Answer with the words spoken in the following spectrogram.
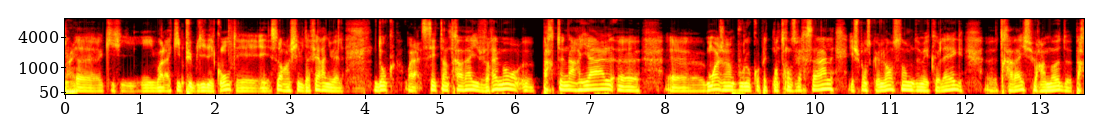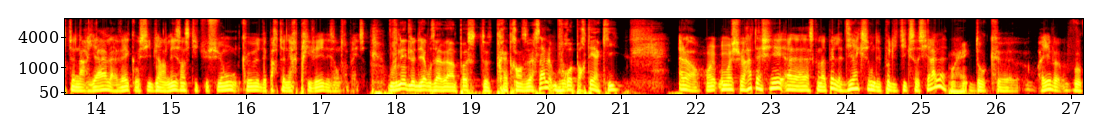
Ouais. euh, qui voilà qui publie des comptes et, et sort un chiffre d'affaires annuel. Donc voilà, c'est un travail vraiment euh, partenarial. Euh, euh, moi j'ai un boulot complètement transversal et je pense que l'ensemble de mes collègues euh, travaillent sur un mode partenarial avec aussi bien les institutions que des partenaires privés, des entreprises. Vous venez de le dire, vous avez un poste très transversal. Vous reportez à qui? Alors, moi, je suis rattaché à ce qu'on appelle la direction des politiques sociales. Ouais. Donc, euh, vous voyez, vos,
